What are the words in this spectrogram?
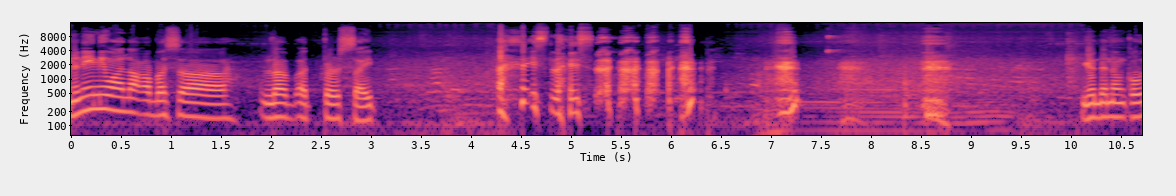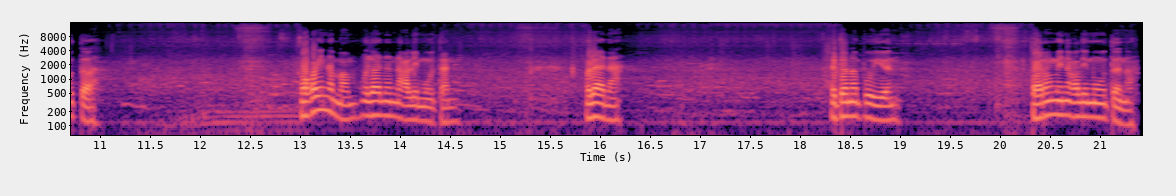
Naniniwala ka ba sa love at first sight? Slice. Ganda ng quote ah. Okay na ma'am, wala na nakalimutan. Wala na. Ito na po yun. Parang may nakalimutan ah.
